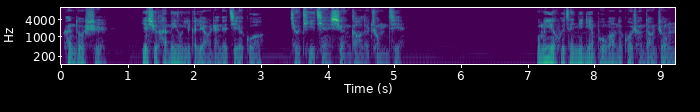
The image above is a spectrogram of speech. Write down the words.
很多事，也许还没有一个了然的结果，就提前宣告了终结。我们也会在念念不忘的过程当中，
